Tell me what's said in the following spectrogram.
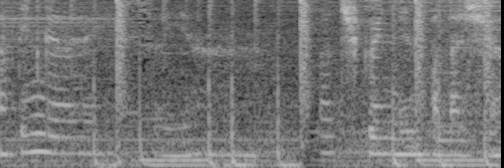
natin guys. Ayan. Touchscreen din pala siya.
